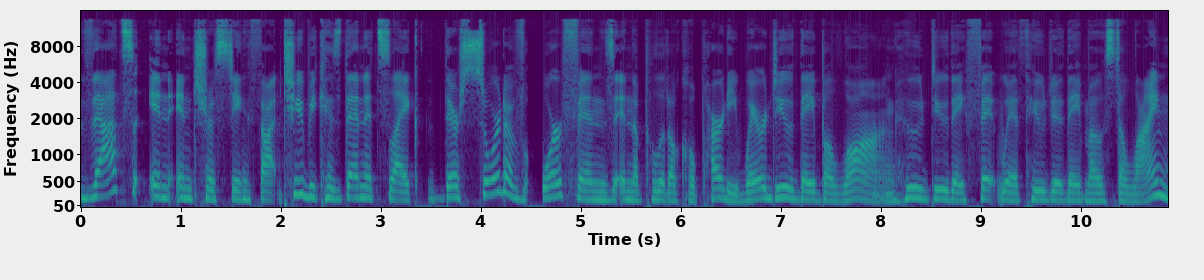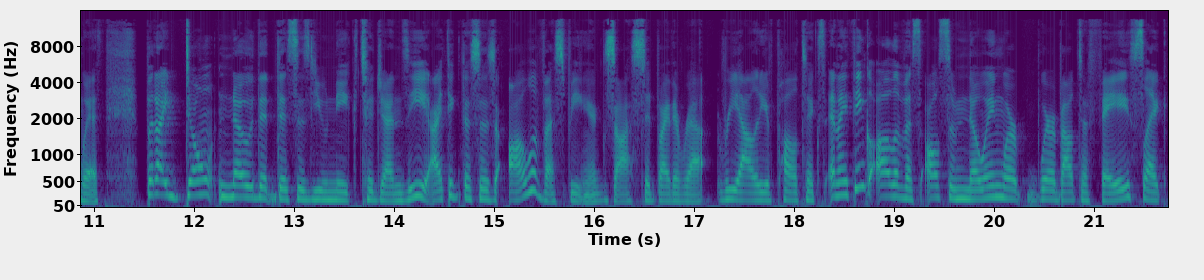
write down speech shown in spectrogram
that's an interesting thought too because then it's like they're sort of orphans in the political party. Where do they belong? Who do they fit with? Who do they most align with? But i don't know that this is unique to gen z. I think this is all of us being exhausted by the rea- reality of politics. And i think all of us also knowing where we're about to face like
